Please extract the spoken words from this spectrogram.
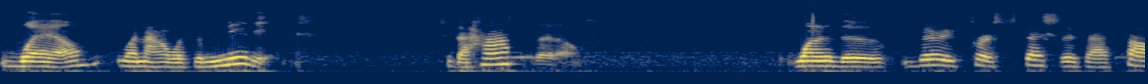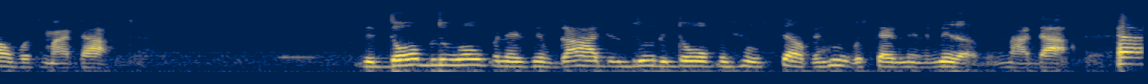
Well, when I was admitted to the hospital, one of the very first specialists I saw was my doctor. The door blew open as if God just blew the door open himself, and who was standing in the middle of it? My doctor.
